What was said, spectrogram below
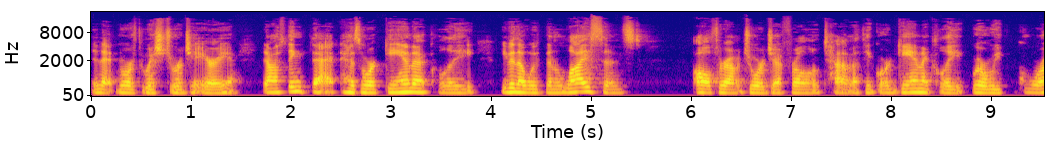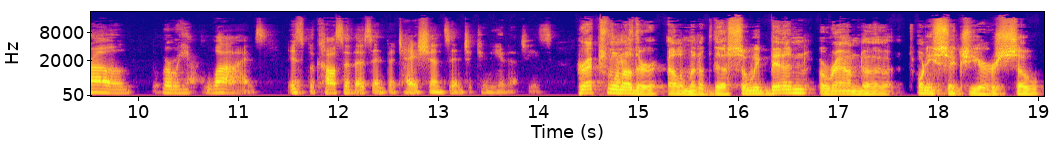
in that northwest georgia area and i think that has organically even though we've been licensed all throughout Georgia for a long time. I think organically, where we've grown, where we have lives, is because of those invitations into communities. Perhaps one other element of this. So we've been around uh, 26 years. So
